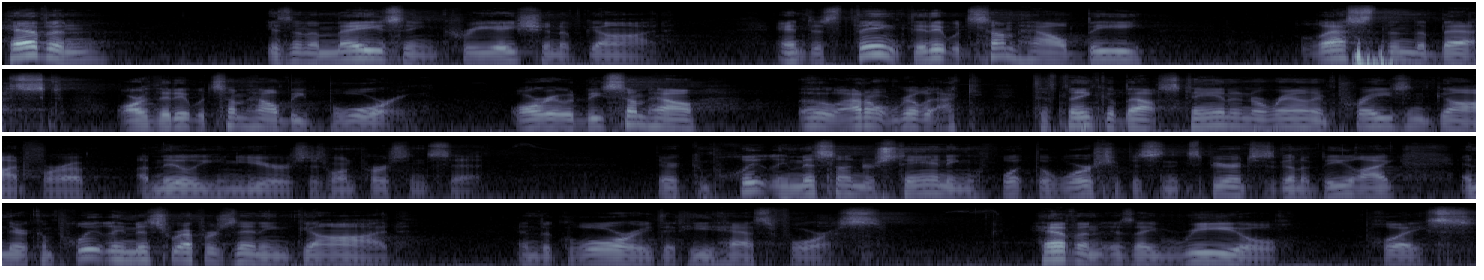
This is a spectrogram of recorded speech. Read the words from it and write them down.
Heaven is an amazing creation of God. And to think that it would somehow be less than the best, or that it would somehow be boring, or it would be somehow, oh, I don't really, I, to think about standing around and praising God for a a million years, as one person said. They're completely misunderstanding what the worship and experience is going to be like, and they're completely misrepresenting God and the glory that He has for us. Heaven is a real place.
